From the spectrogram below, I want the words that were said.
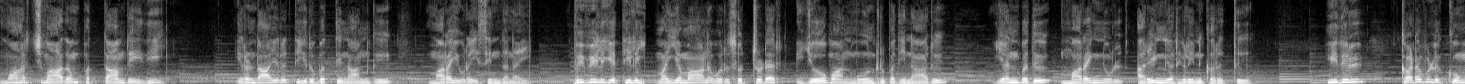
மார்ச் மாதம் பத்தாம் தேதி இரண்டாயிரத்தி இருபத்தி நான்கு மறையுறை சிந்தனை. விவிலியத்திலே மையமான ஒரு சொற்றொடர் யோபான் மூன்று பதினாறு என்பது மறைநூல் அறிஞர்களின் கருத்து. இதில் கடவுளுக்கும்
